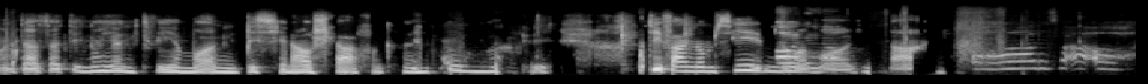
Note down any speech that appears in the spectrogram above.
Und da sollte ich noch irgendwie Morgen ein bisschen ausschlafen können. Unmöglich. Die fangen um 7 Oh, Uhr genau. morgens an. Oh, das war. Oh.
